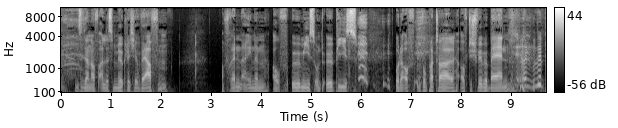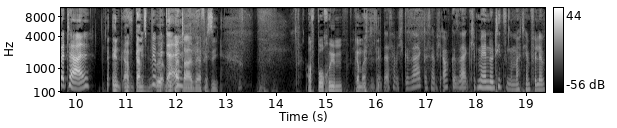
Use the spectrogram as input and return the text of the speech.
und sie dann auf alles Mögliche werfen. Auf RentnerInnen, auf Ömis und Öpis oder auf in Wuppertal, auf die Schwebebahn. Und Wippertal. In, auf ganz Wuppertal, Wuppertal. Wuppertal werfe ich sie. Auf Bochum kann man. So, Das habe ich gesagt, das habe ich auch gesagt. Ich habe mir ja Notizen gemacht, Herr Philipp.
